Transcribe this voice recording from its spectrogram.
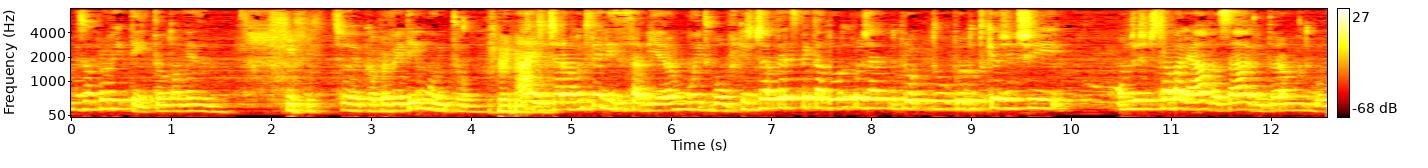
Mas eu aproveitei, então talvez não. Deixa eu ver, porque eu aproveitei muito. Ai, a gente era muito feliz, sabia? Era muito bom, porque a gente era telespectador do projeto, do, pro- do produto que a gente. onde a gente trabalhava, sabe? Então era muito bom.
